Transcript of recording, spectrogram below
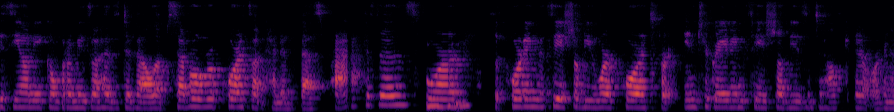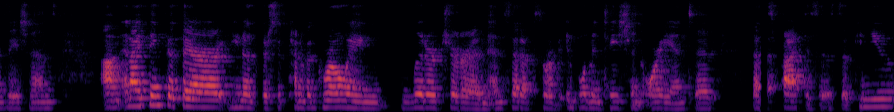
Visión y Compromiso has developed several reports on kind of best practices for mm-hmm. supporting the CHW workforce, for integrating CHWs into healthcare organizations. Um, and I think that there, you know, there's a kind of a growing literature and, and set of sort of implementation oriented best practices. So can you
